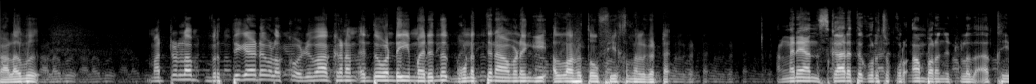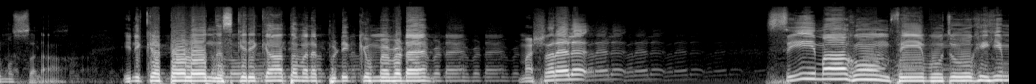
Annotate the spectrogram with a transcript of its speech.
കളവ്. മറ്റുള്ള വൃത്തികേടുകളൊക്കെ ഒഴിവാക്കണം. എന്തുകൊണ്ട് ഈ മരുന്ന് ഗുണത്തിനാവണമെങ്കിൽ അള്ളാഹു തൗഫീഖ് നൽകട്ടെ. അങ്ങനെ ആ നിസ്കാരത്തെ കുറിച്ച് ഖുർആൻ പറഞ്ഞിട്ടുള്ളത് അഖീമുസ്സലാ. ഇനി കേട്ടോളൂ നിസ്കരിക്കാത്തവനെ പിടിക്കും എവിടെ? മഷറേൽ. സീമാഹും ഫീ വുജൂഹിഹിം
